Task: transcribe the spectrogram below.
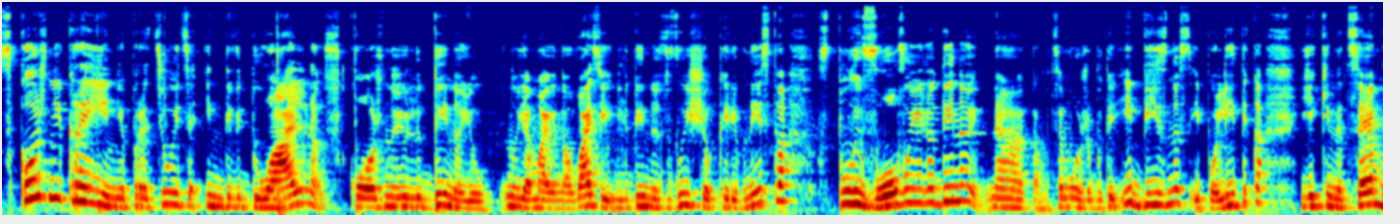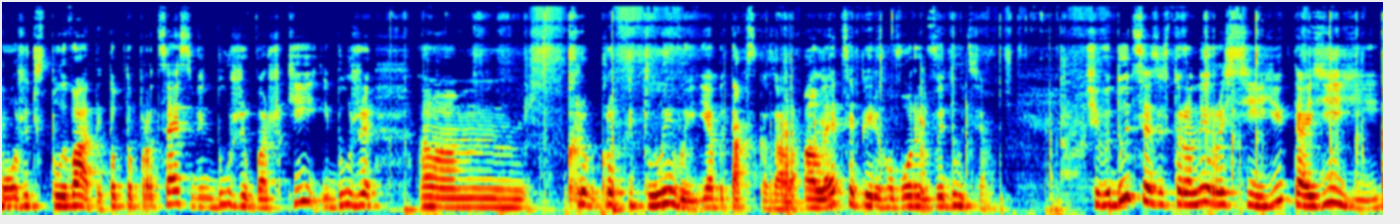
В кожній країні працюється індивідуально з кожною людиною. Ну, я маю на увазі людиною з вищого керівництва, впливовою людиною. Е, Там це може бути і бізнес, і політика, які на це можуть впливати. Тобто процес він дуже важкий і дуже ем, кропітливий, я би так сказала. Але ці переговори ведуться. Чи ведуться зі сторони Росії та її,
